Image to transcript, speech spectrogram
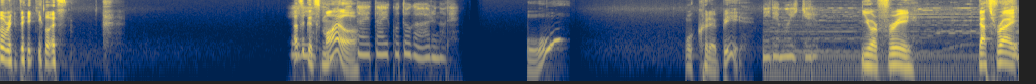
so ridiculous. That's a good smile. Ooh? What could it be? You are free. That's right.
